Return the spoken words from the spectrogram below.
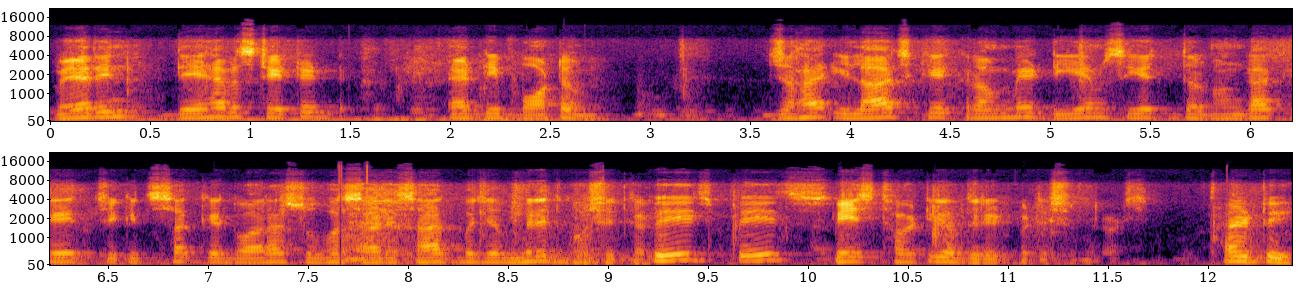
Wherein they have stated at the bottom, जहाँ इलाज के क्रम में डीएमसीएच दरभंगा के चिकित्सक के द्वारा सुबह साढ़े सात बजे मृत घोषित कर page page page 30 of the writ petition minutes. 30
